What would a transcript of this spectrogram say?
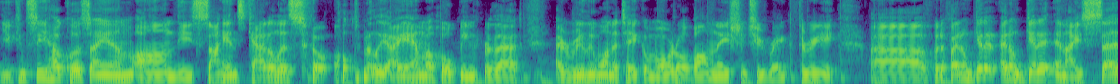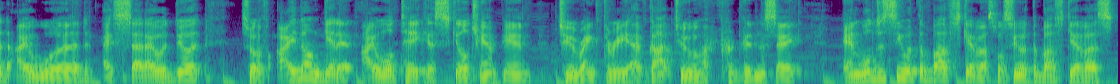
You can see how close I am on the science catalyst. So ultimately, I am hoping for that. I really want to take Immortal Abomination to rank three. Uh, but if I don't get it, I don't get it. And I said I would. I said I would do it. So if I don't get it, I will take a skill champion to rank three. I've got two, for goodness sake. And we'll just see what the buffs give us. We'll see what the buffs give us.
